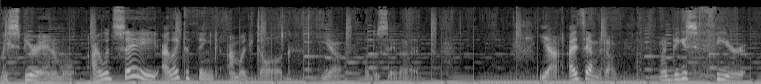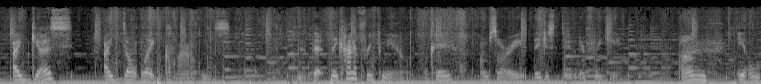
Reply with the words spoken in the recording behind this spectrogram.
My spirit animal. I would say I like to think I'm a dog. Yeah, I'll just say that. Yeah, I'd say I'm a dog. My biggest fear, I guess, I don't like clowns. That they kind of freak me out. Okay, I'm sorry. They just do. They're freaky. Um, you know,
